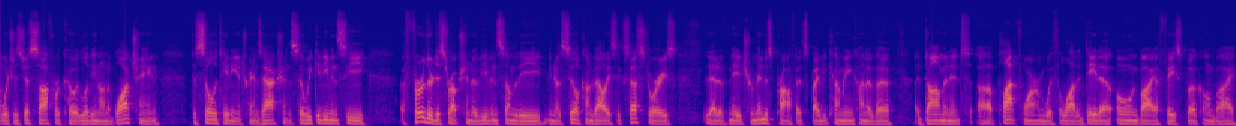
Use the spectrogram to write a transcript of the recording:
which is just software code living on a blockchain, facilitating a transaction. So we could even see a further disruption of even some of the you know, Silicon Valley success stories that have made tremendous profits by becoming kind of a, a dominant uh, platform with a lot of data owned by a Facebook, owned by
